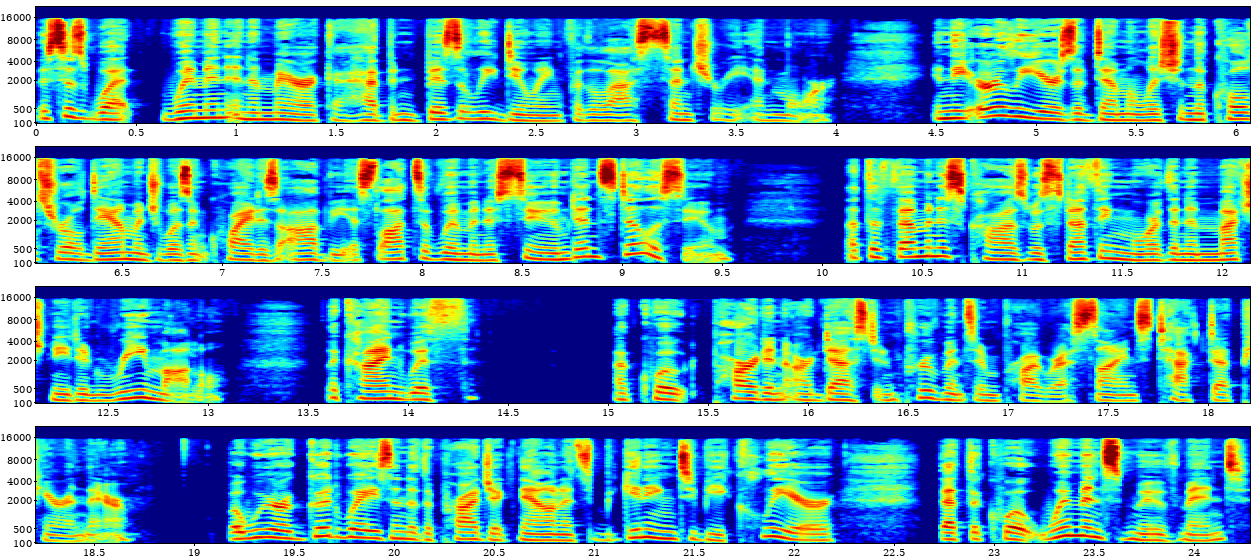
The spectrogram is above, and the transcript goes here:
this is what women in America have been busily doing for the last century and more. In the early years of demolition, the cultural damage wasn't quite as obvious. Lots of women assumed, and still assume, that the feminist cause was nothing more than a much needed remodel, the kind with a quote, pardon our dust improvements in progress signs tacked up here and there. But we are a good ways into the project now, and it's beginning to be clear that the quote, women's movement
